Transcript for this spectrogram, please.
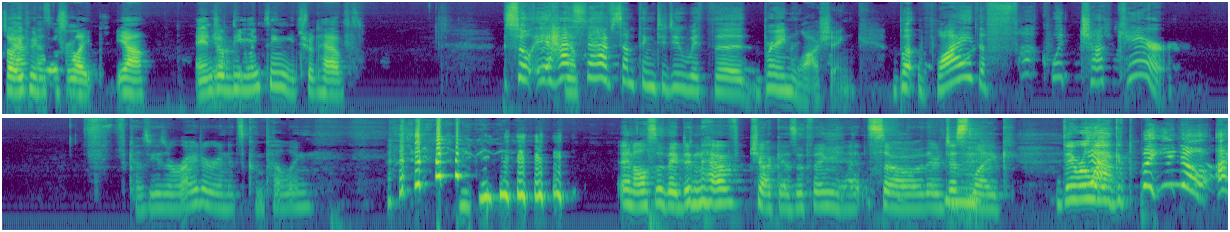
So Yeah, if it was true. like, yeah, Angel Yeah. Demon thing, it should have. So it has to have something to do with the brainwashing. But why the fuck would Chuck care? Because he's a writer and it's compelling. And also they didn't have Chuck as a thing yet. So they're just like they were Yeah, like but you know, I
